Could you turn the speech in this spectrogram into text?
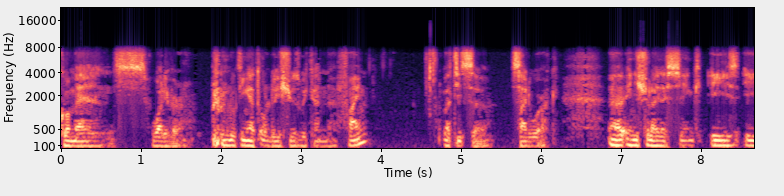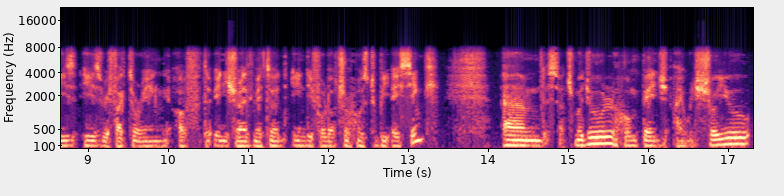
comments, whatever. Looking at all the issues we can uh, find. But it's a side work. Uh, initialize, async, is, is, is refactoring of the initialize method in default Orchard host to be async. Um, the search module, homepage, I will show you.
